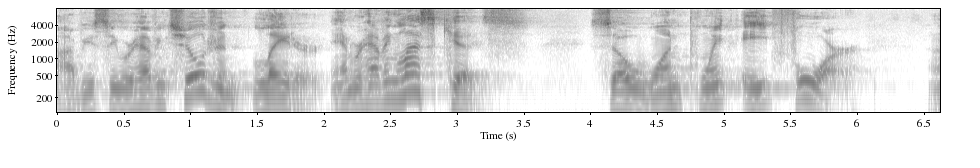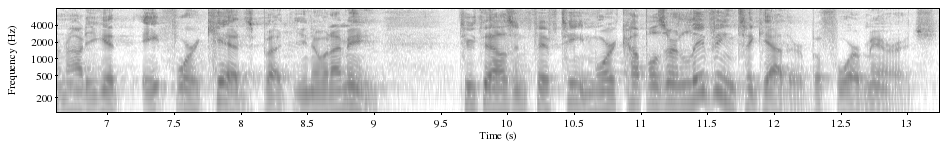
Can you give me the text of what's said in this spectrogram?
Obviously, we're having children later, and we're having less kids. So 1.84. I don't know how do you get 84 kids, but you know what I mean. 2015, more couples are living together before marriage.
